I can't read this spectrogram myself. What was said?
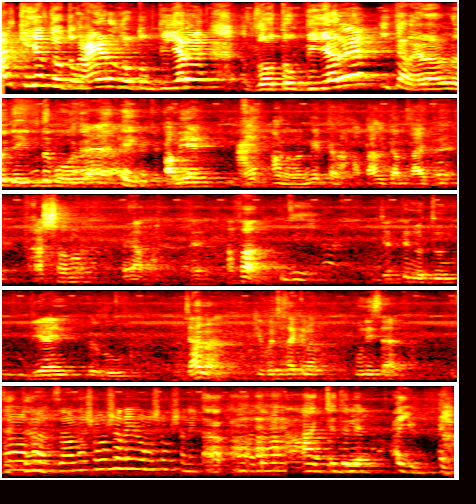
আর কি এর যৌতুক? আয়ের যৌতুক দিয়ে রে যৌতুক দিয়ে রে এরা লই যাই আমি আয় আমার একটা হাতা হইতাম সাইতে ফাঁসানো আফা জি। যেতে নতুন বিআইন জানা? কি হয়েছে থাকে না উনি স্যার? হ্যাঁ হ্যাঁ জানা সমস্যা নেই কোনো সমস্যা নেই। আজ তাহলে আইউ আইউ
